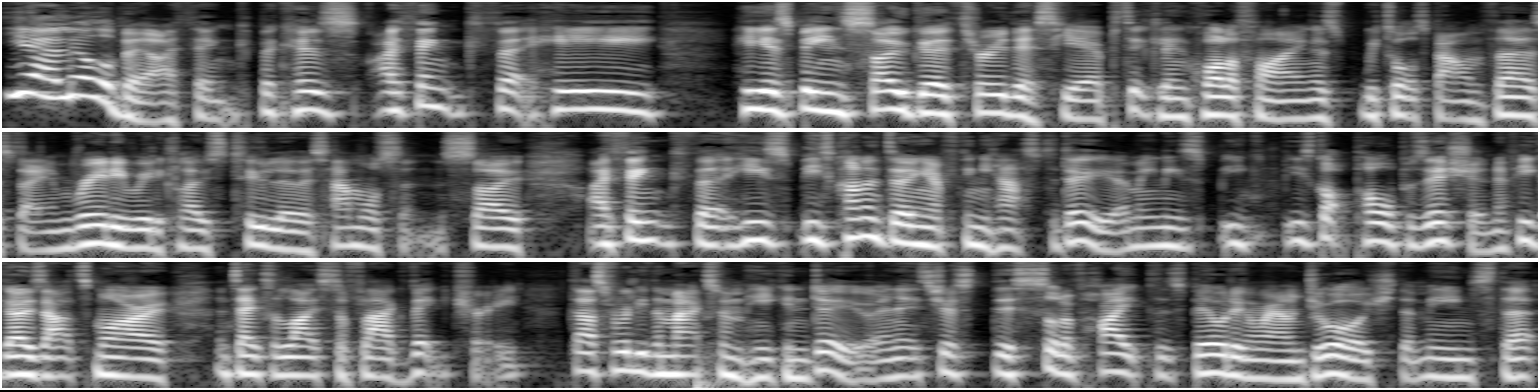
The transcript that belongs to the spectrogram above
Yeah, a little bit, I think, because I think that he he has been so good through this year, particularly in qualifying, as we talked about on Thursday, and really, really close to Lewis Hamilton. So I think that he's he's kind of doing everything he has to do. I mean, he's he, he's got pole position. If he goes out tomorrow and takes a lights to flag victory, that's really the maximum he can do. And it's just this sort of hype that's building around George that means that,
